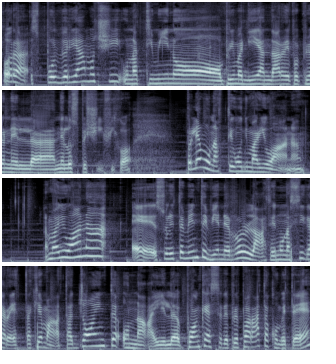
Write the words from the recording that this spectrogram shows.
Ora spolveriamoci un attimino prima di andare proprio nel, nello specifico. Parliamo un attimo di marijuana. La marijuana è, solitamente viene rollata in una sigaretta chiamata joint o nile. Può anche essere preparata come tè,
